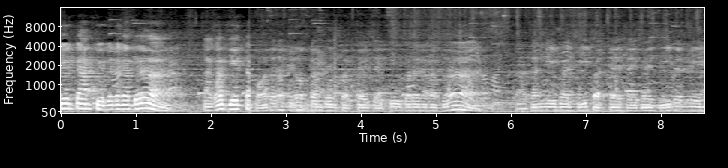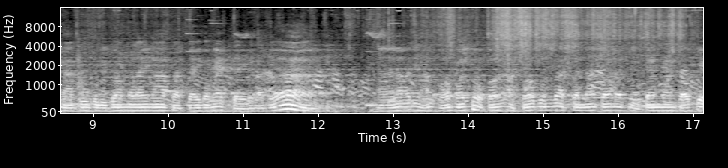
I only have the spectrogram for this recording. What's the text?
ยืนตามจุดเลยนะครับเด้ออ่าครับยืนขอต้อนรับไปร่วมทำบุญปัจจัยใส่ตู้ก็ได้นะครับเด้ออ่าท่านมีใบายสีปัจจัยใส่ใบายสีท่านมีหมากภูกุลิกองมาลายนาปัจจัยก็แนบใส่เลยครับเด้ออ่าเราอธิษฐานขอขอโชคขอลาภขอบุญวาสนาขอมาสู่การงานขอแก้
